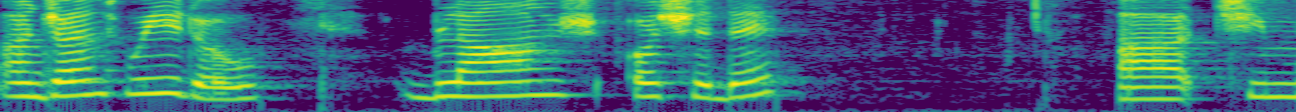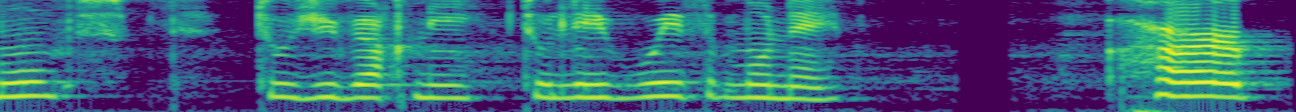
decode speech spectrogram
And Jean's widow, Blanche Hochet, uh, she moves to Giverny to live with Monet. Her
